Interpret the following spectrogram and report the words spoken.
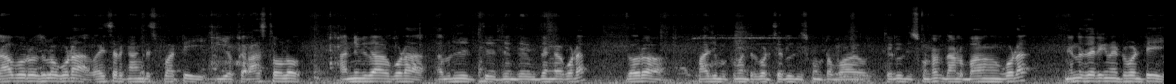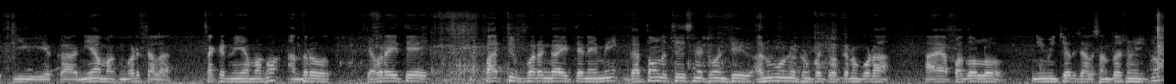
రాబో రోజుల్లో కూడా వైఎస్ఆర్ కాంగ్రెస్ పార్టీ ఈ యొక్క రాష్ట్రంలో అన్ని విధాలు కూడా అభివృద్ధి చెందే విధంగా కూడా గౌరవ మాజీ ముఖ్యమంత్రి కూడా చర్యలు తీసుకుంటాం బా చర్యలు తీసుకుంటారు దాంట్లో భాగంగా కూడా నిన్న జరిగినటువంటి ఈ యొక్క నియామకం కూడా చాలా చక్కటి నియామకం. అందరూ ఎవరైతే పార్టీ పరంగా అయితేనేమి గతంలో చేసినటువంటి అనుభవం ఉన్నటువంటి ప్రతి ఒక్కరిని కూడా ఆయా పదవుల్లో నియమించారు. చాలా సంతోషం ఇచ్చినాం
